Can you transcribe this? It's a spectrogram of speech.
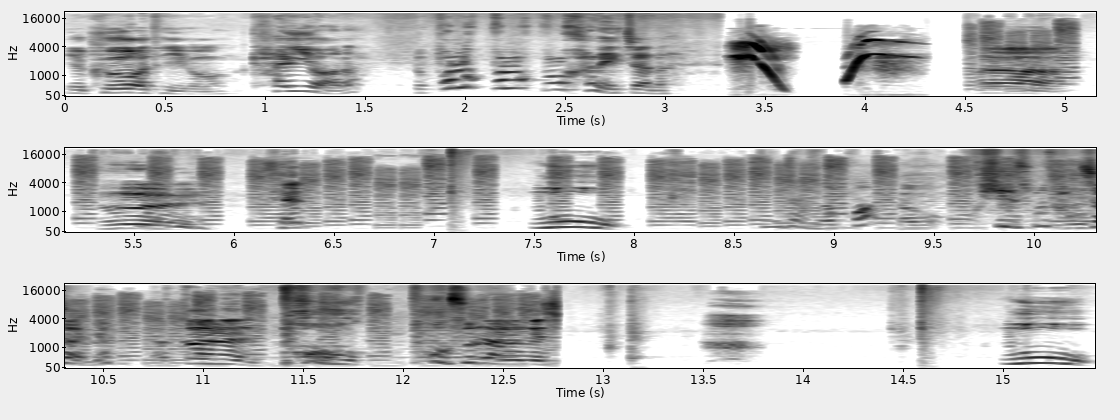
이거 그거 같아 이거 타이어 알아? 이거 볼록볼록볼록 하나 있잖아. 하나, 둘, 셋. 오. 진짜 안 아파? 야, 뭐 확실히 소리 다르지 않냐? 약간은 퍽퍽 소리 나는데 오!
